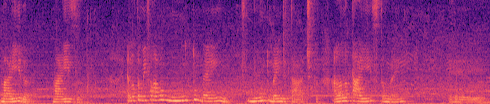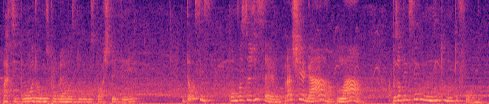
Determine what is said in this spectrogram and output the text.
Maíra, Maísa. Ela também falava muito bem, muito bem de tática. A Ana Thaís também é, participou de alguns programas do Sport TV. Então, assim, como vocês disseram, para chegar lá, a pessoa tem que ser muito, muito foda.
